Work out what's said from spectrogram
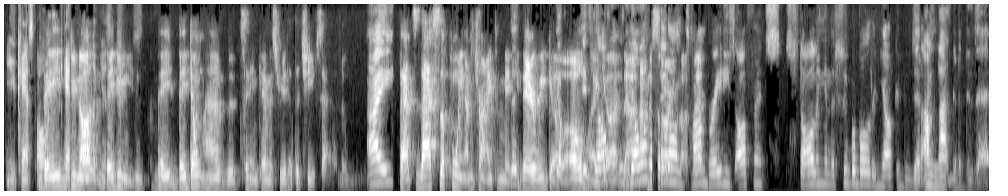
You can't stall. they can't do stall not. They the do. Chiefs. They they don't have the same chemistry that the Chiefs have. I That's that's the point I'm trying to make. The- there we go. y'all- oh my y'all, god. If that- y'all I'm want to bet on Tom that. Brady's offense stalling in the Super Bowl, then y'all can do that. I'm not gonna do that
